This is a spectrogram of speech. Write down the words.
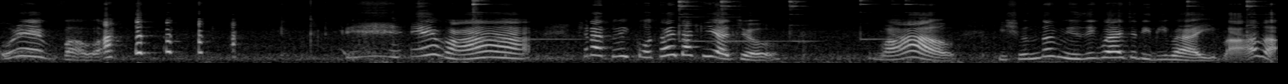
ওরে বাবা। এ মা সেটা তুমি কোথায় তাকিয়ে আছো? বাও কি সুন্দর মিউজিক বাজাচ্ছে দিদি ভাই, বাবা।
